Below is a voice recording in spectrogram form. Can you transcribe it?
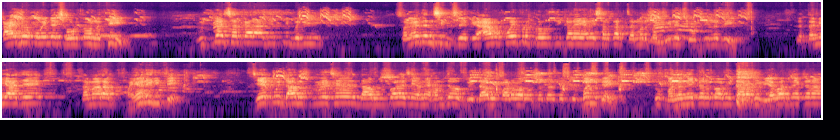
કાયદો કોઈને છોડતો નથી. ગુજરાત સરકાર આજ એટલી બધી સંવેદનશીલ છે કે આવું કોઈ પણ પ્રવૃત્તિ કરે એની સરકાર ચમર બંધીને છોડતી નથી. એટલે તમે આજે તમારા ભયાની રીતે જે કોઈ દારૂ પીવે છે, દારૂ ઉપાડે છે, અને સમજો કે દારૂ પાડવાનો તો તું બંધ કરી. તું બંધ નહીં કરો તો અમે તારાથી વ્યવહાર નહીં કરા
